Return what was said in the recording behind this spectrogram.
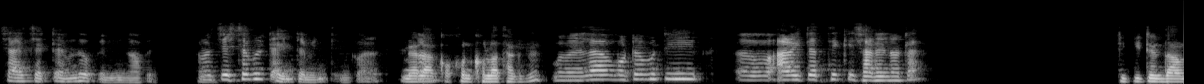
সাড়ে চারটায় আমাদের ওপেনিং হবে। আমরা চেষ্টা করি টাইমটা মেনটেন করার। মেলা কখন খোলা থাকবে? মেলা মোটামুটি আড়াইটার থেকে সাড়ে নটা। টিকিটের দাম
